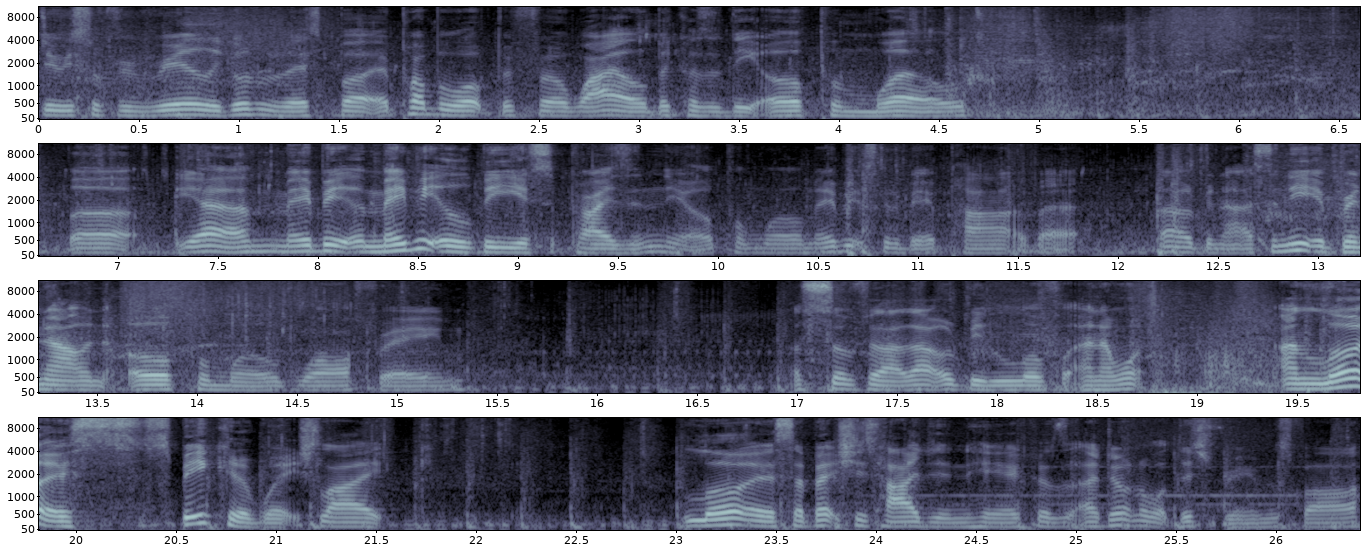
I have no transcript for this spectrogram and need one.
doing something really good with this, but it probably won't be for a while because of the open world. But, yeah, maybe maybe it'll be a surprise in the open world. Maybe it's going to be a part of it. That would be nice. They need to bring out an open world Warframe. Or something like that would be lovely. And I want... And Lotus, speaking of which, like... Lotus, I bet she's hiding here because I don't know what this room's for.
